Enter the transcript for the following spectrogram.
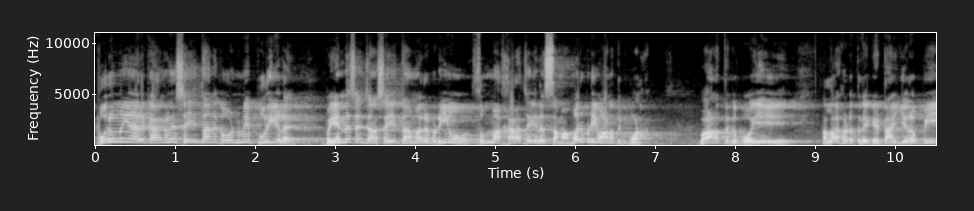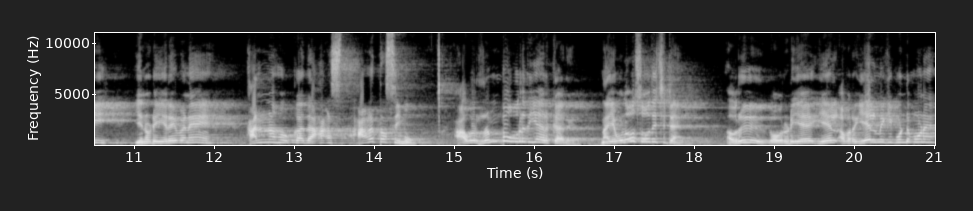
பொறுமையாக இருக்காங்களே சைத்தானுக்கு ஒன்றுமே புரியலை. இப்போ என்ன செஞ்சான்? சைத்தான் மறுபடியும் சும்மா ஹரஜ இலசமா மறுபடியும் வானத்துக்கு போனான். வானத்துக்கு போய் அல்லாஹிடத்தில் கேட்டான் ஐயரப்பி என்னுடைய இறைவனே அன்னஹோ கத அகத்தசிமு அவர் ரொம்ப உறுதியாக இருக்கார். நான் எவ்வளோ சோதிச்சிட்டேன். அவர் அவருடைய ஏல் அவரை ஏழ்மைக்கு கொண்டு போனேன்.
